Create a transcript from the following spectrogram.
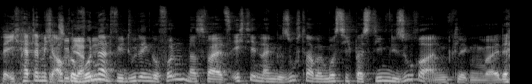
Ich hätte mich Dazu, auch gewundert, wie du den gefunden hast, weil als ich den dann gesucht habe, musste ich bei Steam die Suche anklicken, weil der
